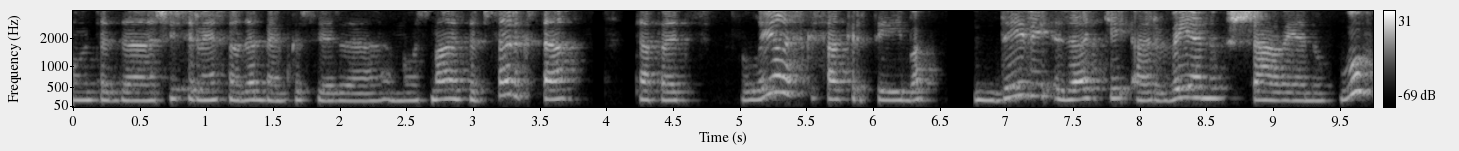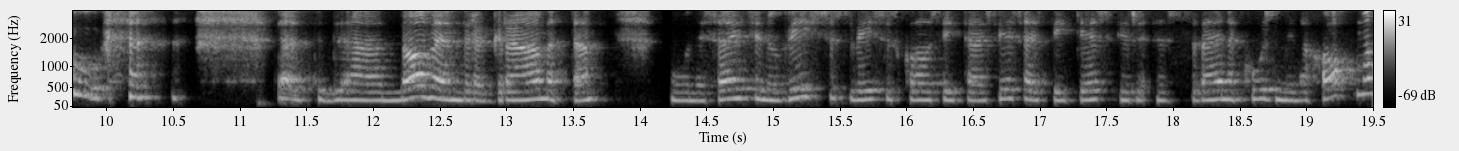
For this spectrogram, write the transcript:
Un tad uh, šis ir viens no darbiem, kas ir uh, mūsu mājas darba sarakstā. Tāpēc lieliska sakritība. Divi zaķi ar vienu šāvienu. Tātad novembra grāmata. Un es aicinu visus, visus klausītājus iesaistīties. Ir Svena Kuzmina Hohma.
